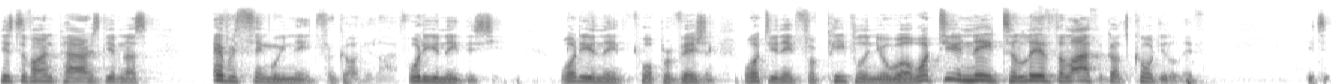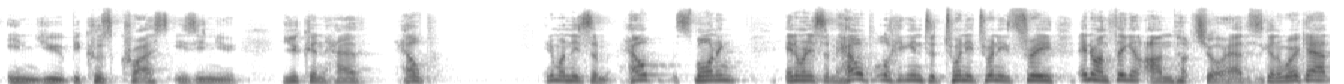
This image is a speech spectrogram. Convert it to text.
His divine power has given us everything we need for a godly life. What do you need this year? What do you need for provision? What do you need for people in your world? What do you need to live the life that God's called you to live? It's in you because Christ is in you. You can have help. Anyone need some help this morning? Anyone need some help looking into 2023? Anyone thinking, I'm not sure how this is going to work out?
